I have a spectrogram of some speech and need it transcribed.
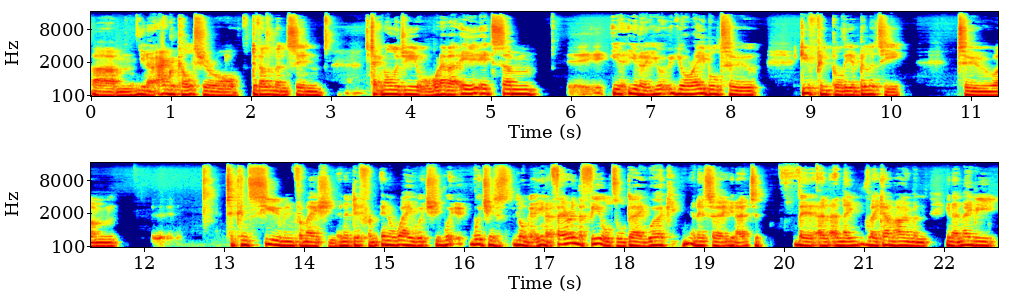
um, you know agriculture or developments in technology or whatever. It, it's um you, know you, you're able to give people the ability to um, to consume information in a different in a way which which is longer. You know, if they're in the fields all day working and it's a you know to they and, and they they come home and you know maybe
